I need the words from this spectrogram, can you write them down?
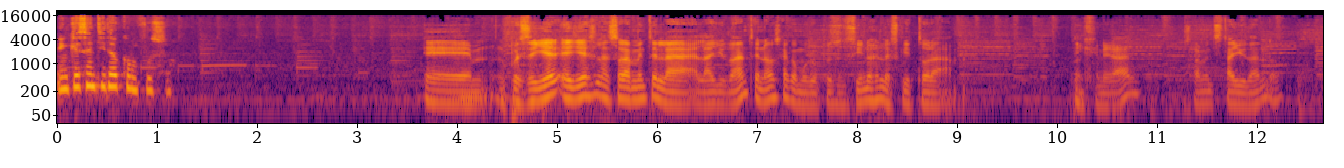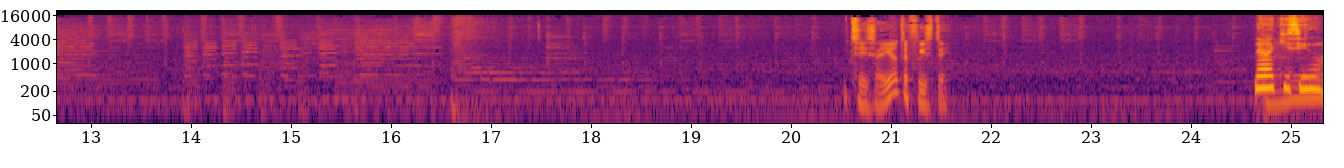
¿En qué sentido confuso? Eh, pues ella, ella es la, solamente la, ayudante, ¿no? O sea, como que pues sí no es la escritora en general, solamente está ayudando. Sí, ¿se o te fuiste? No, aquí sigo.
